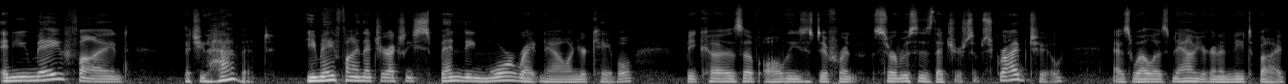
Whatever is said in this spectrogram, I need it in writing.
And you may find that you haven't. You may find that you're actually spending more right now on your cable because of all these different services that you're subscribed to, as well as now you're going to need to buy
